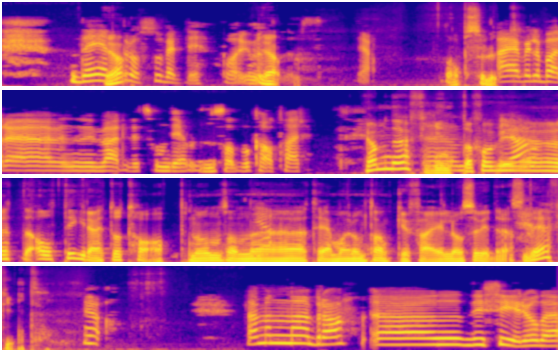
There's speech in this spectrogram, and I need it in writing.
det hjelper også veldig på argumentet Ja. deres. Ja. Absolutt. Nei, jeg ville bare være litt sånn djevelens advokat her. Ja, men det er fint. Da får vi Ja. Det er alltid greit å ta opp noen sånne temaer om tankefeil og så videre, så det er fint. Ja. Nei, men eh, bra. Eh, De sier jo det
